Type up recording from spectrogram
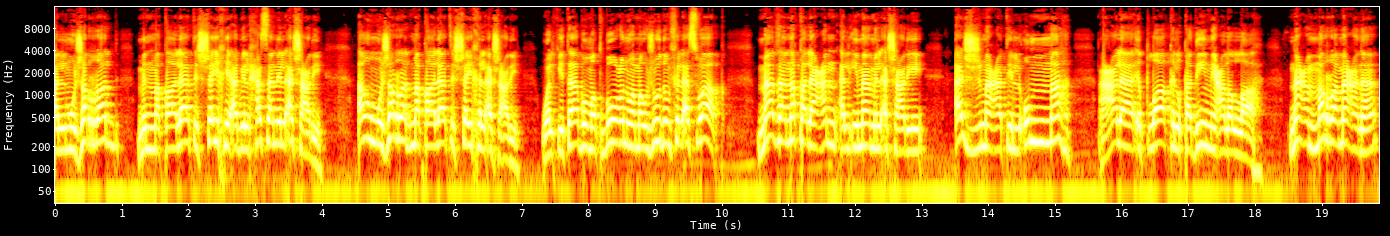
المجرد من مقالات الشيخ أبي الحسن الأشعري أو مجرد مقالات الشيخ الأشعري. والكتاب مطبوع وموجود في الأسواق. ماذا نقل عن الإمام الأشعري؟ أجمعت الأمة على إطلاق القديم على الله. نعم مر معنا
